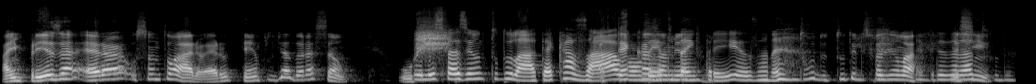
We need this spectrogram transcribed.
A empresa era o santuário, era o templo de adoração. O eles faziam tudo lá, até casavam até dentro da empresa, né? Tudo, tudo eles faziam lá. A empresa e, assim, tudo.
